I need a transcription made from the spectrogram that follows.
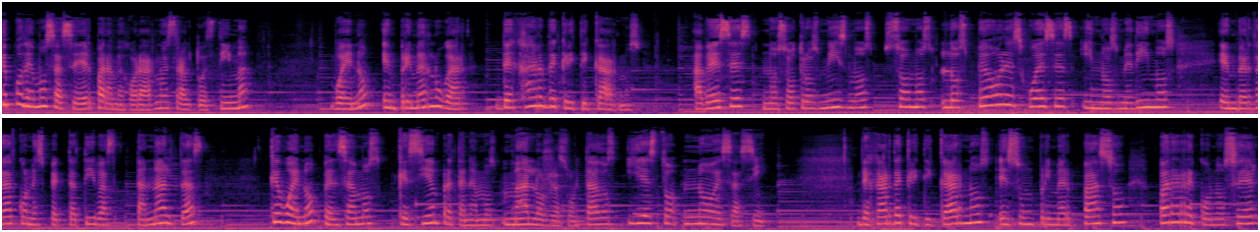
¿Qué podemos hacer para mejorar nuestra autoestima? Bueno, en primer lugar, dejar de criticarnos. A veces nosotros mismos somos los peores jueces y nos medimos en verdad con expectativas tan altas que bueno, pensamos que siempre tenemos malos resultados y esto no es así. Dejar de criticarnos es un primer paso para reconocer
